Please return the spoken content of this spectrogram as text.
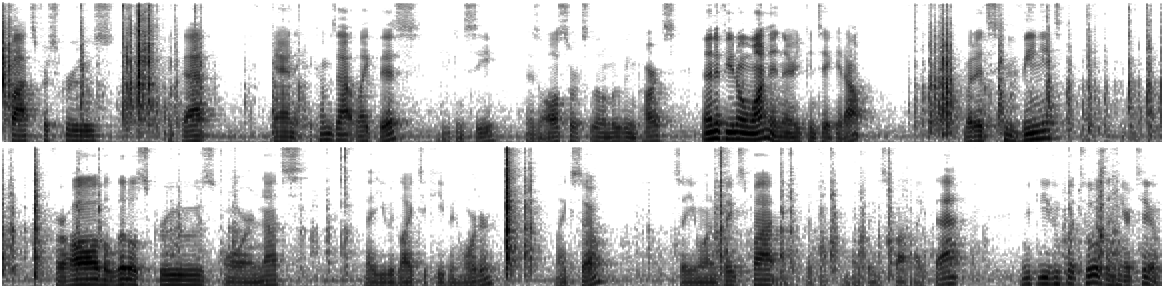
spots for screws like that. And it comes out like this. You can see there's all sorts of little moving parts. And if you don't want it in there, you can take it out. But it's convenient for all the little screws or nuts that you would like to keep in order, like so. So you want a big spot, a big spot like that. You can even put tools in here too.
